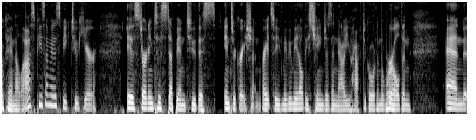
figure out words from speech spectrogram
Okay, and the last piece I'm going to speak to here is starting to step into this integration, right? So you've maybe made all these changes and now you have to go out in the world and and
